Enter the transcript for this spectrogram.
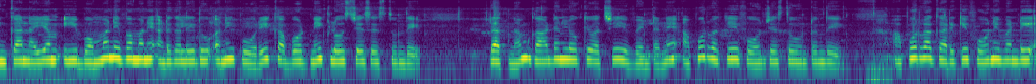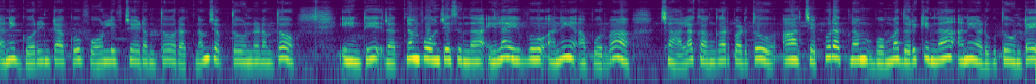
ఇంకా నయం ఈ బొమ్మనివ్వమని అడగలేదు అని పూరి కబోర్డ్ని క్లోజ్ చేసేస్తుంది. రత్నం గార్డెన్లోకి వచ్చి వెంటనే అపూర్వకి ఫోన్ చేస్తూ ఉంటుంది. అపూర్వ గారికి ఫోన్ ఇవ్వండి అని గోరింటాకు ఫోన్ లిఫ్ట్ చేయడంతో రత్నం చెప్తూ ఉండడంతో ఏంటి రత్నం ఫోన్ చేసిందా? ఇలా ఇవ్వు అని అపూర్వ చాలా కంగారు పడుతూ ఆ చెప్పు రత్నం బొమ్మ దొరికిందా? అని అడుగుతూ ఉంటే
